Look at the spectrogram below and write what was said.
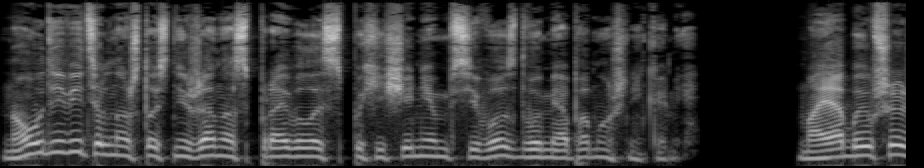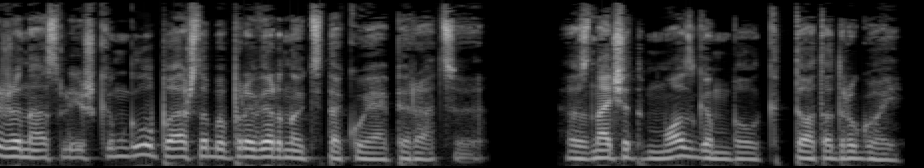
Но удивительно, что Снежана справилась с похищением всего с двумя помощниками. Моя бывшая жена слишком глупа, чтобы провернуть такую операцию. Значит, мозгом был кто-то другой.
